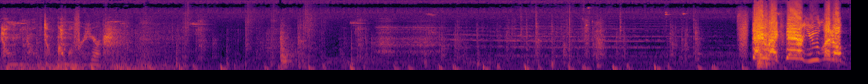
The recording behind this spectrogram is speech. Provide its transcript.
No, no, don't come over here. Stay right there, you little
